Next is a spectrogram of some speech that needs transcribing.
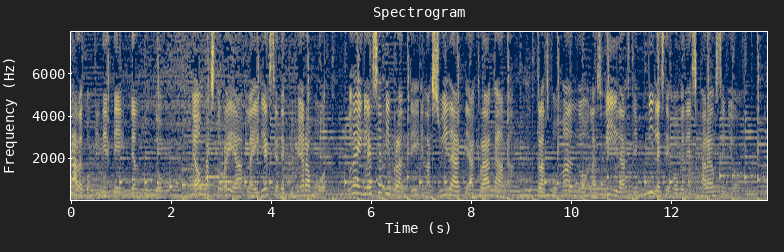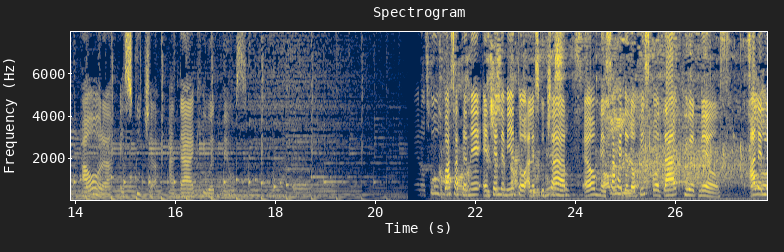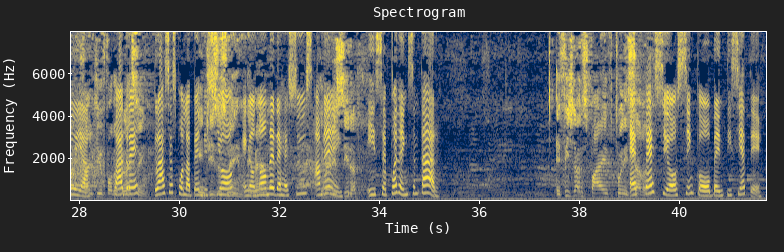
cada continente del mundo. Él pastorea la iglesia de primer amor, una iglesia vibrante en la ciudad de Accra, Ghana, transformando las vidas de miles de jóvenes para el Señor. Ahora escucha a Doug Hewitt Mills. Pero tú vas a tener entendimiento al escuchar el mensaje del obispo Doug Hewitt Mills. Aleluya. Padre, gracias por la bendición en el nombre de Jesús. Amén. Y se pueden sentar. Ephesians 5:27. Efesios 5, 27.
